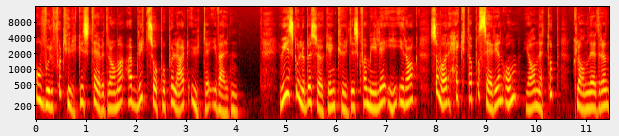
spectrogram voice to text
om hvorfor tyrkisk TV-drama er blitt så populært ute i verden. Vi skulle besøke en kurdisk familie i Irak som var hekta på serien om, ja nettopp, klanlederen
